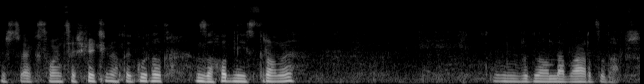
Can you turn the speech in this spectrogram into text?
Jeszcze jak słońce świeci na tę górę od zachodniej strony, wygląda bardzo dobrze.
